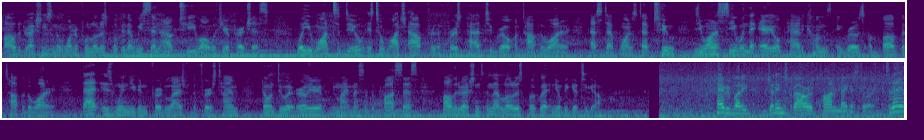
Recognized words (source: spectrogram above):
follow the directions in the wonderful Lotus booklet that we send out to you all with your purchase. What you want to do is to watch out for the first pad to grow on top of the water. That's step one. Step two is you want to see when the aerial pad comes and grows above the top of the water. That is when you can fertilize for the first time. Don't do it earlier, you might mess up the process. Follow the directions in that Lotus booklet and you'll be good to go. Hey everybody, Jennings Brower with Pond Megastore. Today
